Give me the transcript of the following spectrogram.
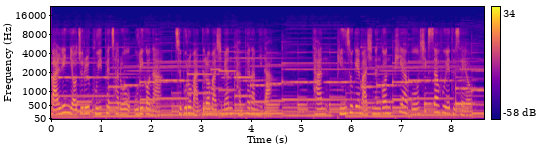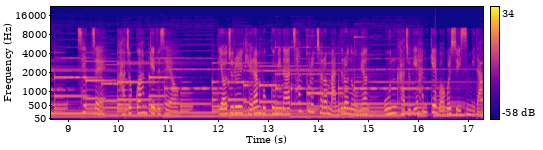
말린 여주를 구입해 차로 우리거나 즙으로 만들어 마시면 간편합니다. 단, 빈속에 마시는 건 피하고 식사 후에 드세요. 셋째, 가족과 함께 드세요. 여주를 계란볶음이나 참푸르처럼 만들어 놓으면 온 가족이 함께 먹을 수 있습니다.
